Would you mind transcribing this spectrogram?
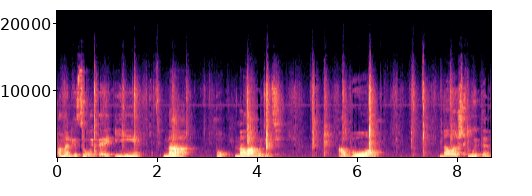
аналізуйте і на, налагодіть або налаштуйте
